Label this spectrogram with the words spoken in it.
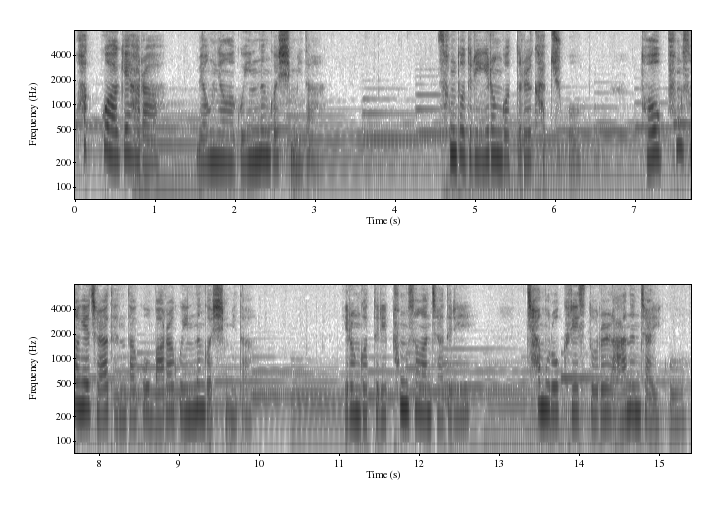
확고하게 하라, 명령하고 있는 것입니다. 성도들이 이런 것들을 갖추고 더욱 풍성해져야 된다고 말하고 있는 것입니다. 이런 것들이 풍성한 자들이 참으로 그리스도를 아는 자이고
